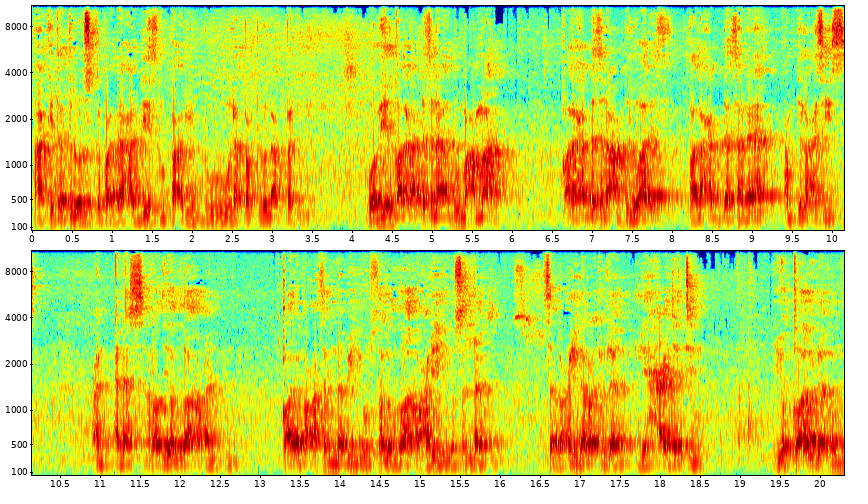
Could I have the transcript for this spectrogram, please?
Ha, kita terus kepada hadis 4088 wa bihi qala hadatsana abu ma'mar qala hadatsana abdul warith qala hadatsana abdul aziz an Anas radhiyallahu anhu qala ba'atha an-nabiy sallallahu alaihi wasallam سبعين رجلا لحاجة يقال لهم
